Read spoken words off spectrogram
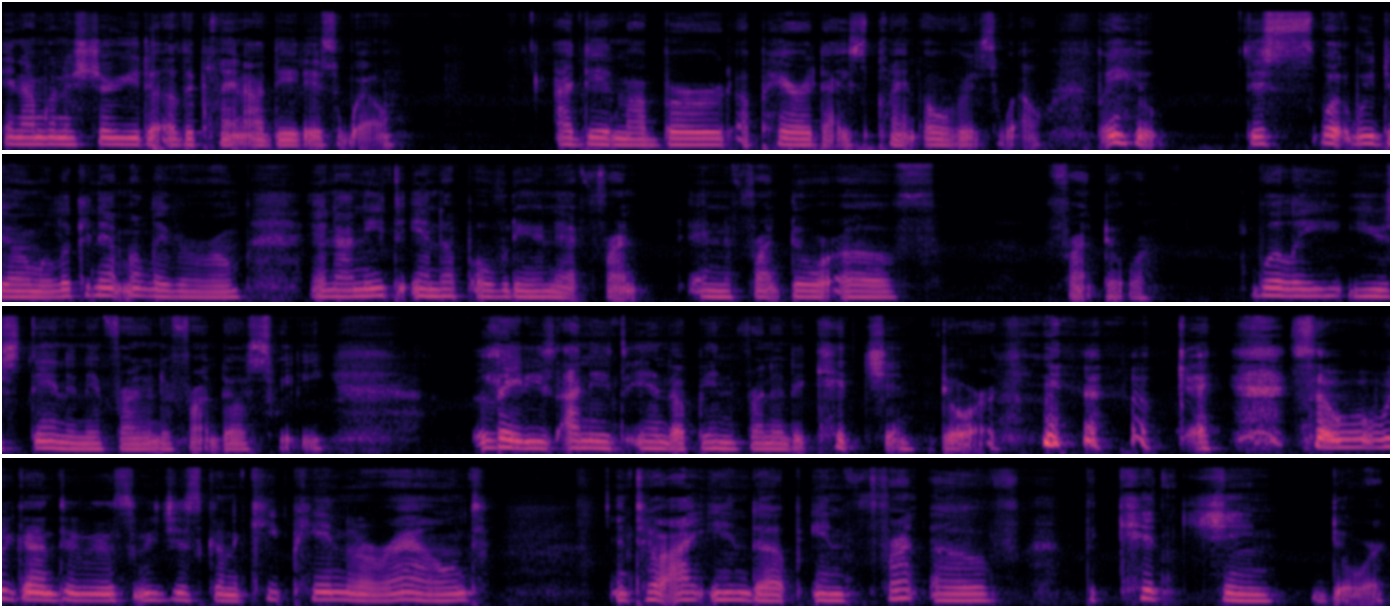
And I'm going to show you the other plant I did as well. I did my bird of paradise plant over as well. But anywho, this is what we're doing. We're looking at my living room, and I need to end up over there in that front, in the front door of, front door. Willie, you standing in front of the front door, sweetie. Ladies, I need to end up in front of the kitchen door. okay, so what we're going to do is we're just going to keep pinning around until I end up in front of the kitchen door.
